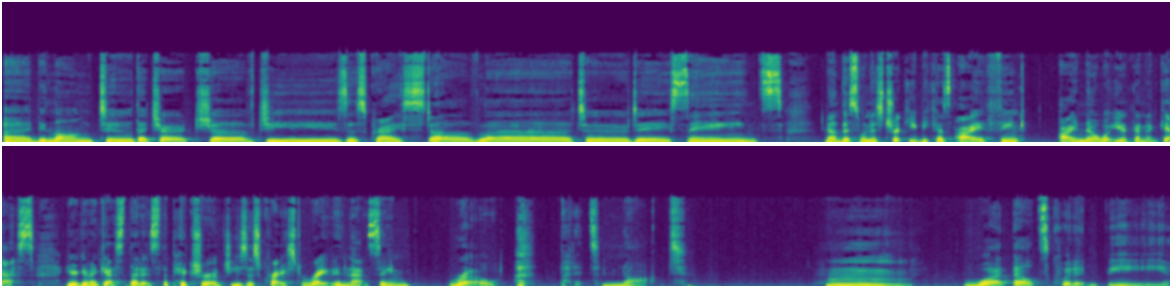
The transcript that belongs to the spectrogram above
I belong to the Church of Jesus Christ of Latter day Saints. Now, this one is tricky because I think I know what you're going to guess. You're going to guess that it's the picture of Jesus Christ right in that same row, but it's not. Hmm, what else could it be?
